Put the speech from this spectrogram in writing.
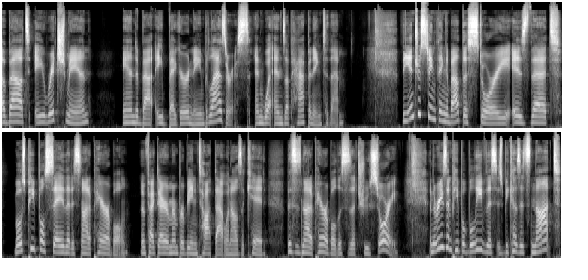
about a rich man and about a beggar named Lazarus and what ends up happening to them. The interesting thing about this story is that most people say that it's not a parable. In fact, I remember being taught that when I was a kid. This is not a parable, this is a true story. And the reason people believe this is because it's not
